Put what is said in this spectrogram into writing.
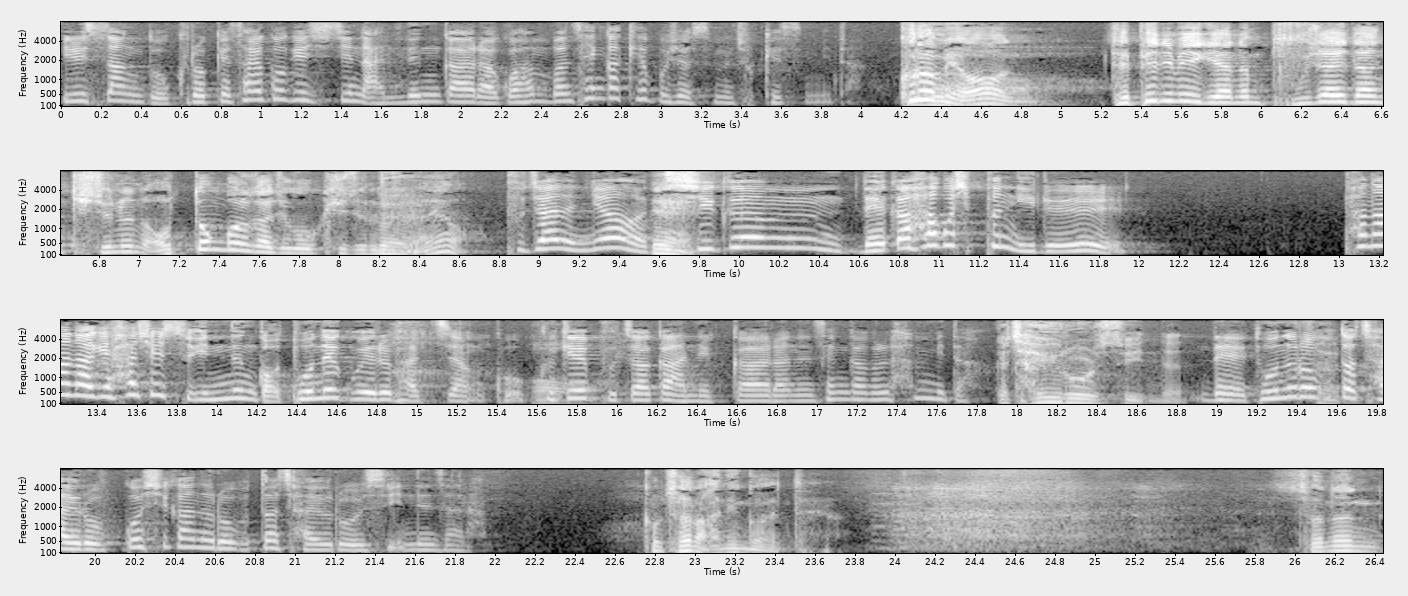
일상도 그렇게 살고 계시진 않는가라고 한번 생각해 보셨으면 좋겠습니다. 그러면 대표님이 얘기하는 부자에 대한 기준은 어떤 걸 가지고 기준을 네. 두나요? 부자는요 예. 지금 내가 하고 싶은 일을 편안하게 하실 수 있는 것 돈의 구애를 받지 않고 그게 어. 부자가 아닐까라는 생각을 합니다. 그러니까 자유로울 수 있는. 네 돈으로부터 자유 롭고 시간으로부터 자유로울 수 있는 사람. 그럼 저는 아닌 것 같아요. 저는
